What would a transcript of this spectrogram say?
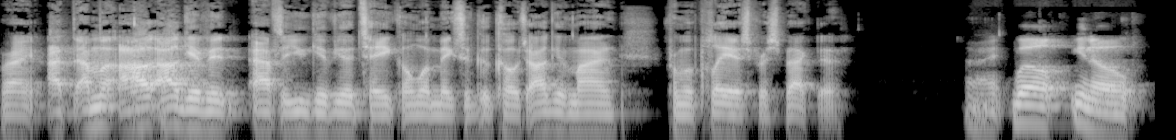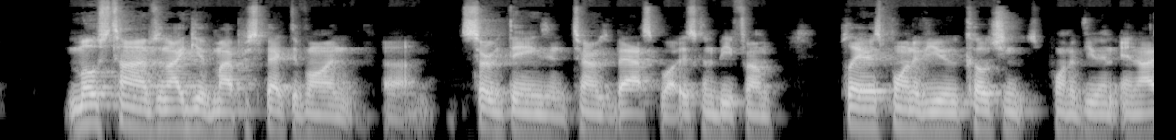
right? I, am a, I'll, I'll give it after you give your take on what makes a good coach. I'll give mine from a player's perspective. All right. Well, you know, most times when I give my perspective on um, certain things in terms of basketball, it's going to be from players' point of view, coaching's point of view, and, and I,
